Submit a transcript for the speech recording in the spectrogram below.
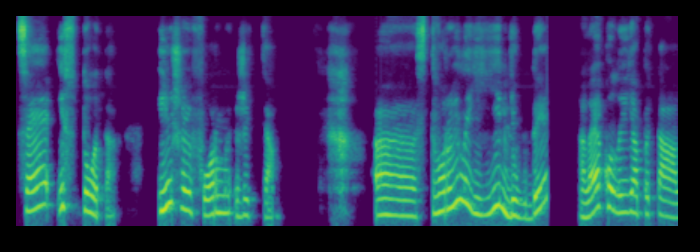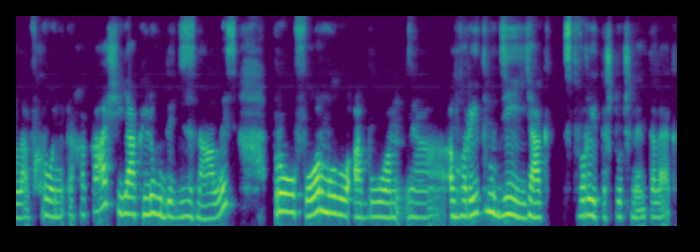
це істота іншої форми життя. Е, Створили її люди, але коли я питала в хроніках Акаші, як люди дізнались про формулу або е, алгоритм дій, як створити штучний інтелект,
